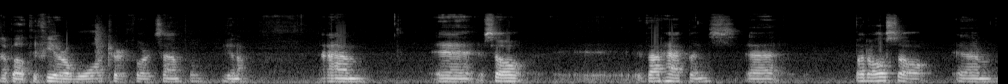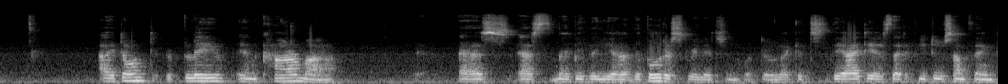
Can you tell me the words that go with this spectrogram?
about the fear of water, for example, you know. Um, uh, so uh, that happens, uh, but also um, I don't believe in karma as as maybe the uh, the Buddhist religion would do. Like it's the idea is that if you do something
